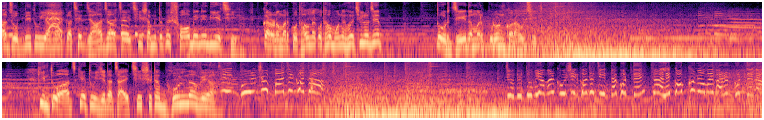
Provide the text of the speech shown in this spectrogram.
আজ অবধি তুই আমার কাছে যা যা চেয়েছিস, আমি তোকে সব এনে দিয়েছি। কারণ আমার কোথাও না কোথাও মনে হয়েছিল যে তোর জেদ আমার পূরণ করা উচিত। কিন্তু আজকে তুই যেটা চাইছিস, সেটা ভুল না, ভেয়া। যদি তুমি আমার খুশির কথা চিন্তা করতে তাহলে কখনো আমায় বারণ করতে না।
